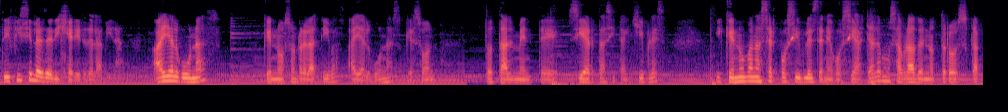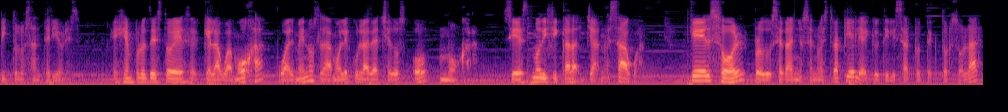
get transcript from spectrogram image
difíciles de digerir de la vida. Hay algunas que no son relativas, hay algunas que son totalmente ciertas y tangibles y que no van a ser posibles de negociar. Ya lo hemos hablado en otros capítulos anteriores. Ejemplos de esto es el que el agua moja o al menos la molécula de H2O moja. Si es modificada ya no es agua. Que el sol produce daños en nuestra piel y hay que utilizar protector solar.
